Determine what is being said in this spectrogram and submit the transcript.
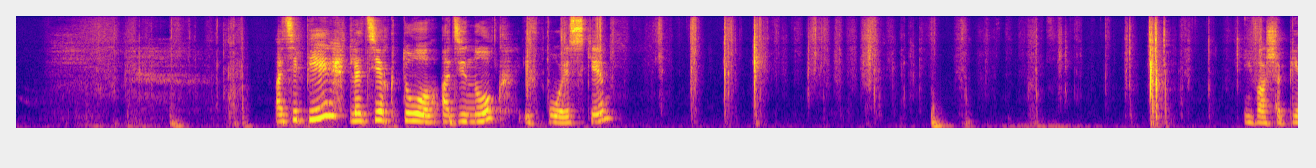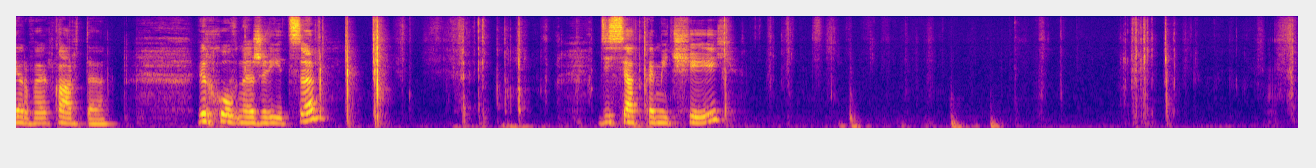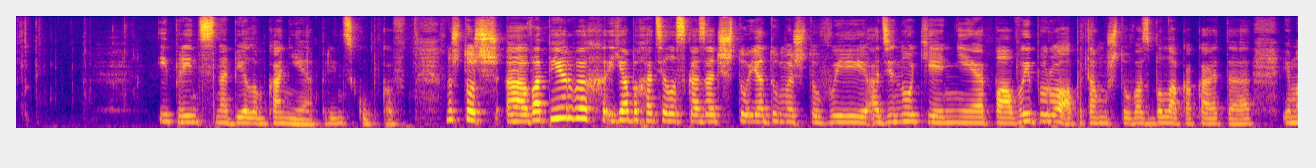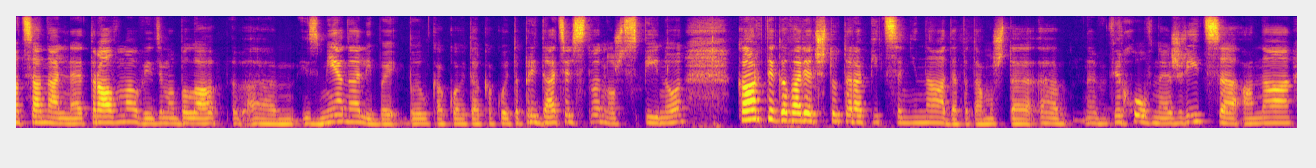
А теперь для тех, кто одинок и в поиске, и ваша первая карта Верховная жрица, десятка мечей, и принц на белом коне, принц кубков. Ну что ж, э, во-первых, я бы хотела сказать, что я думаю, что вы одиноки не по выбору, а потому что у вас была какая-то эмоциональная травма, видимо, была э, измена, либо был какое-то какое, предательство, нож в спину. Карты говорят, что торопиться не надо, потому что э, верховная жрица, она...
